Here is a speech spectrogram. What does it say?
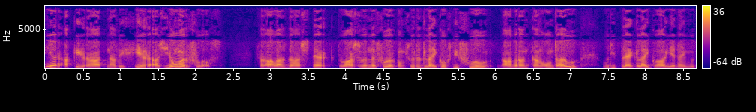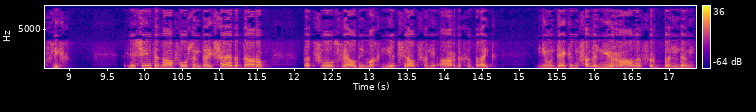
meer akkuraat navigeer as jonger voëls veral as daar sterk dwarswinde voorkom. So dit lyk of die voël naderhand kan onthou hoe die plek lyk waar jy nou moet vlieg. Resente navorsing dui verder daarop dat voëls wel die magneetveld van die aarde gebruik en die ontdekking van 'n neurale verbinding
